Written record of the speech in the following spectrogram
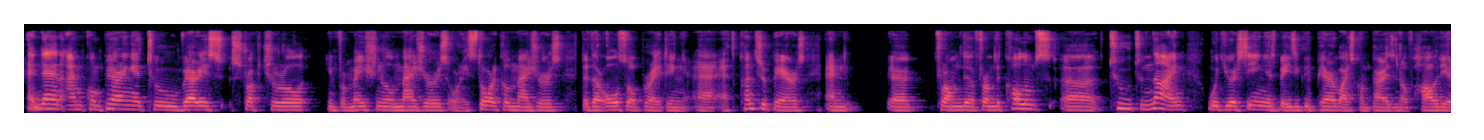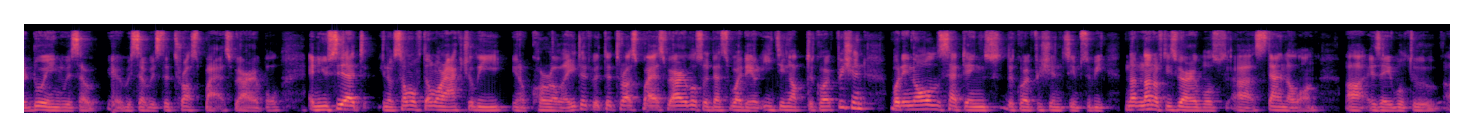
And then I'm comparing it to various structural informational measures or historical measures that are also operating uh, at country pairs. And uh, from the from the columns uh, two to nine, what you're seeing is basically pairwise comparison of how they are doing with a, with, a, with the trust bias variable. And you see that you know some of them are actually you know correlated with the trust bias variable, so that's why they are eating up the coefficient. But in all the settings, the coefficient seems to be none of these variables uh, standalone uh, is able to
